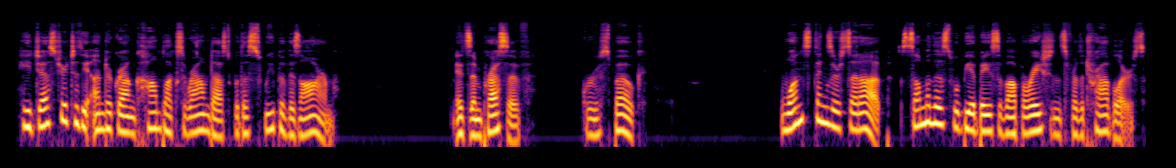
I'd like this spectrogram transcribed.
He gestured to the underground complex around us with a sweep of his arm. It's impressive, Grue spoke. Once things are set up, some of this will be a base of operations for the travelers,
